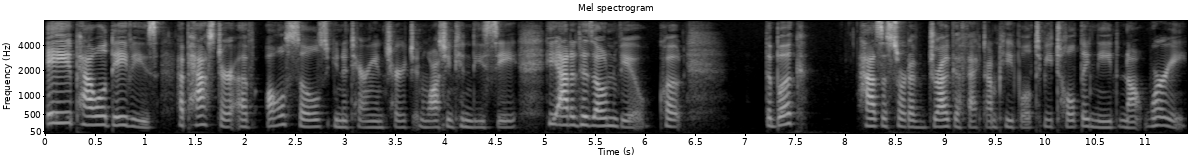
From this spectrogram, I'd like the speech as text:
A. Powell Davies, a pastor of All Souls Unitarian Church in Washington, D.C., he added his own view. Quote, the book has a sort of drug effect on people to be told they need not worry.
